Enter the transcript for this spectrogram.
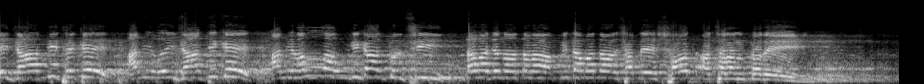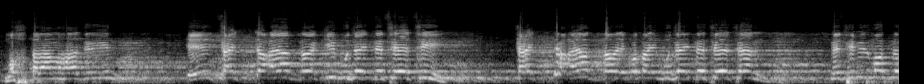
এই জাতি থেকে, আমি ওই জাতিকে, আমি আল্লাহ অঙ্গীকার করছি, তারা যেন তারা পিতামাতার সাথে সৎ আচরণ করে। মোহতারাম হাজরিন এই চারটা আয়াত দ্বারা কি বুঝাইতে চেয়েছি? চারটা আয়াত দ্বারা এই কথাই বুঝাইতে চেয়েছেন। পৃথিবীর মধ্যে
